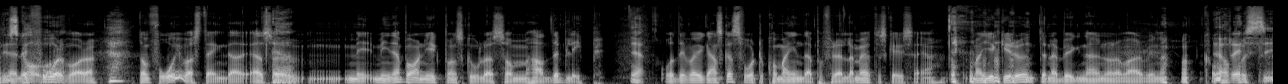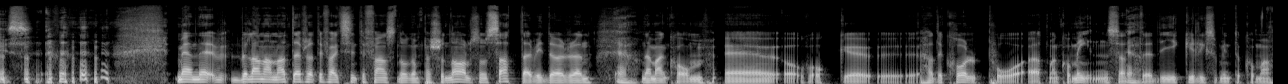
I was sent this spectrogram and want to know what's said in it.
Nej, ska eller får vara. vara. De får ju vara stängda. Alltså, Ja. mi- Mina barn gick på en skola som hade blipp. Ja. Och det var ju ganska svårt att komma in där på föräldramöte ska jag ju säga. Man gick ju runt den där byggnaden några varv innan man kom ja, rätt. precis. Men eh, bland annat därför att det faktiskt inte fanns någon personal som satt där vid dörren Ja. när man kom eh, och, och eh, hade koll på att man kom in. Så Ja. eh, det gick ju liksom inte att komma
